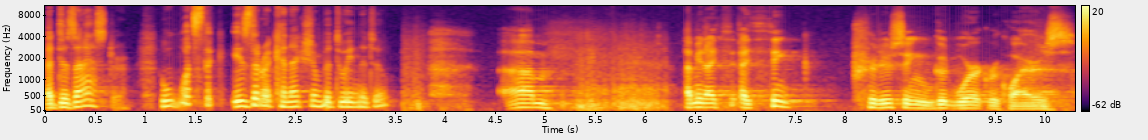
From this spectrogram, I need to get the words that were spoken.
a disaster. What's the, is there a connection between the two? Um, I mean, I, th- I think producing good work requires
